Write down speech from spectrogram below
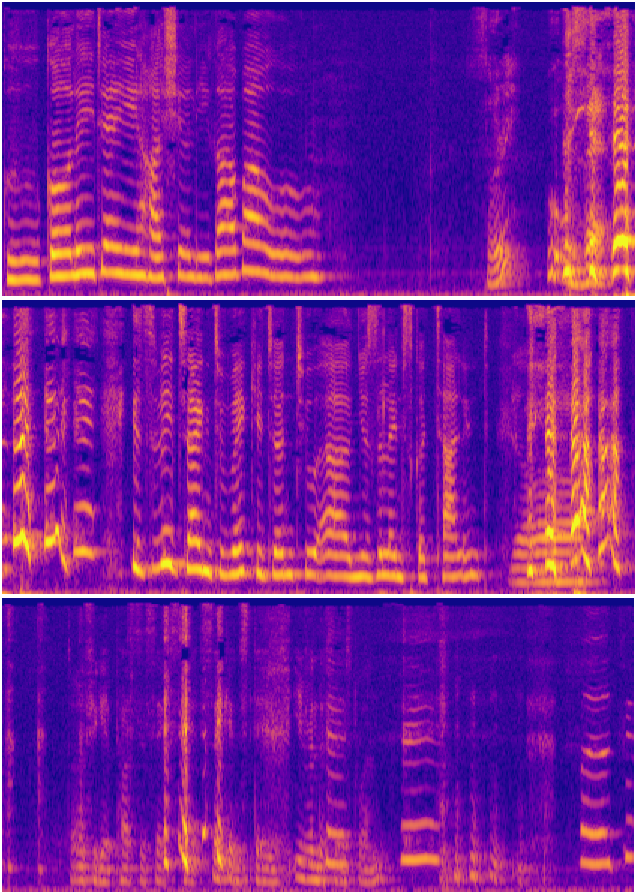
Gugolite Hasheli Gabao. Sorry. What was that? it's me trying to make it onto uh, New Zealand's Got Talent. Oh, don't know if you get past the sex, second stage, even the first one. Okay.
